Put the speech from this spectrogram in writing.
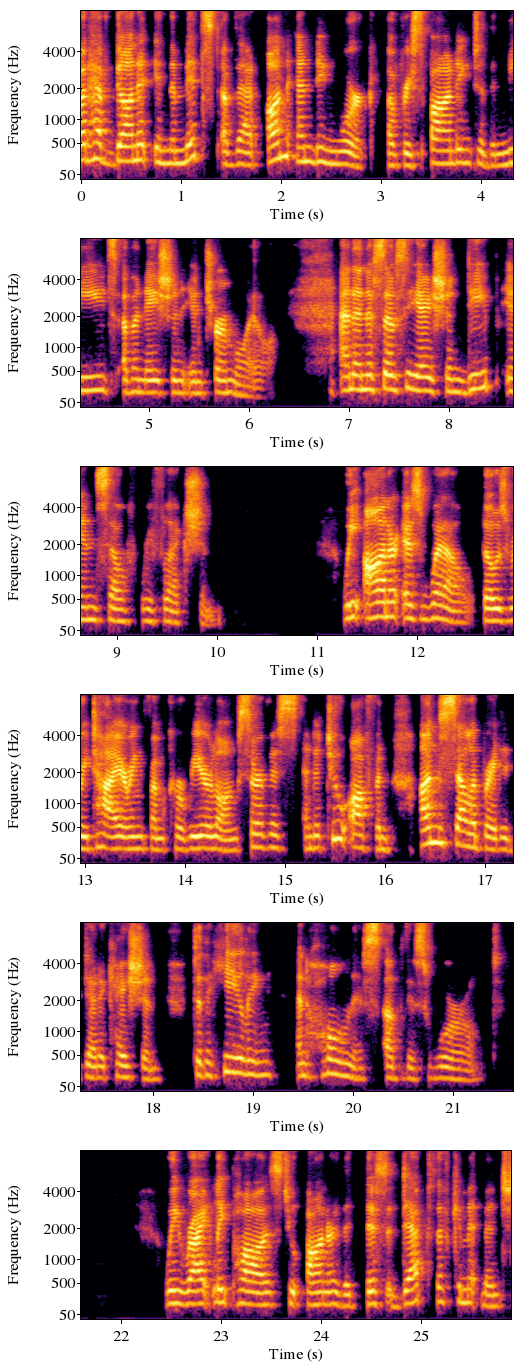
but have done it in the midst of that unending work of responding to the needs of a nation in turmoil and an association deep in self reflection. We honor as well those retiring from career long service and a too often uncelebrated dedication to the healing and wholeness of this world. We rightly pause to honor the, this depth of commitment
